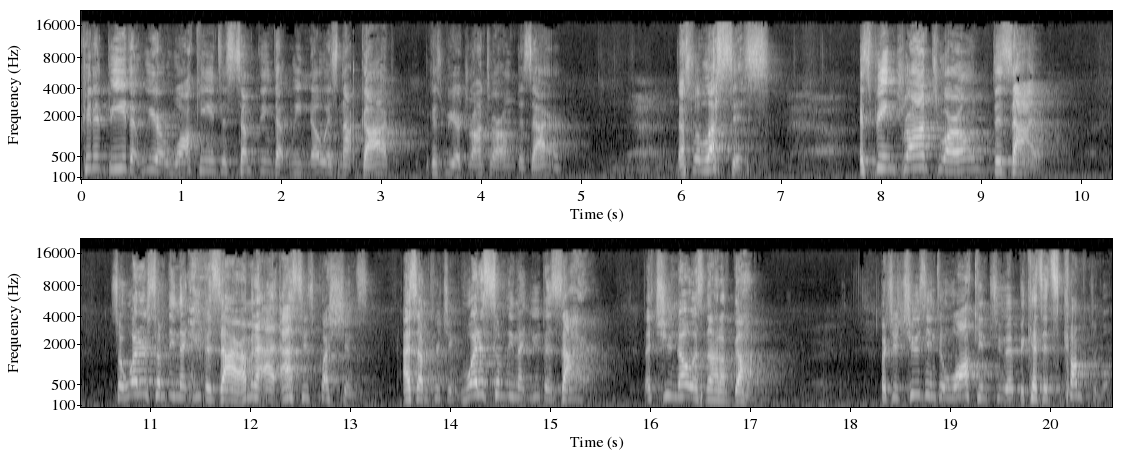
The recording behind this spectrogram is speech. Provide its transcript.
Could it be that we are walking into something that we know is not God because we are drawn to our own desire? That's what lust is. It's being drawn to our own desire. So, what is something that you desire? I'm going to ask these questions as I'm preaching. What is something that you desire that you know is not of God? But you're choosing to walk into it because it's comfortable.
